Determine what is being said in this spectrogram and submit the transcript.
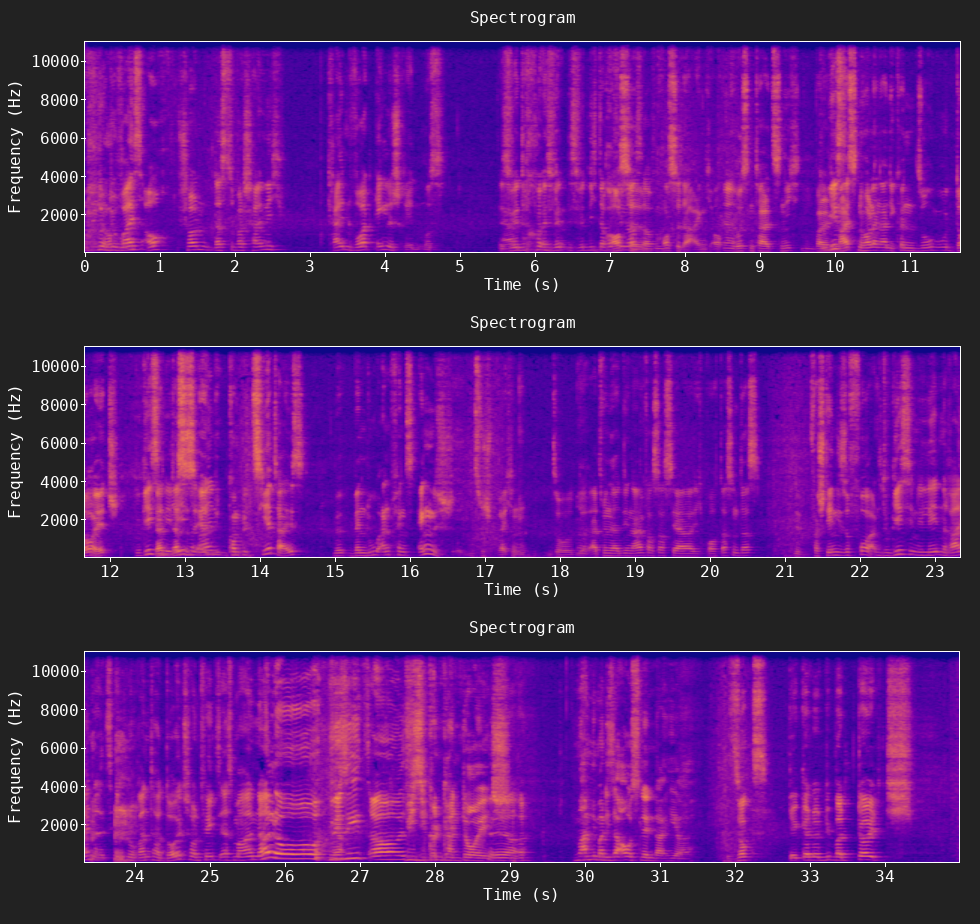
Ich und du weißt auch schon, dass du wahrscheinlich kein Wort Englisch reden musst. Es, Ja. wird, es, wird, es wird nicht darauf Brauchst hinauslaufen. brauchst du da eigentlich auch Ja. größtenteils nicht, weil Du die gehst- meisten Holländer, die können so gut Deutsch, Du gehst da, in die dass es Läden äh, rein. komplizierter ist, wenn du anfängst Englisch zu sprechen. So, Ja. als wenn du denen einfach sagst, ja, ich brauche das und das, verstehen die sofort. Du gehst in die Läden rein als ignoranter Deutscher und fängst erstmal an, hallo, wie Ja. sieht's aus? Wie, sie können kein Deutsch. Ja, Mann, immer diese Ausländer hier. Socks. der kann doch nicht mal Deutsch.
